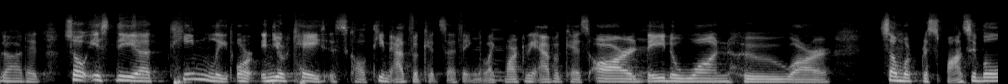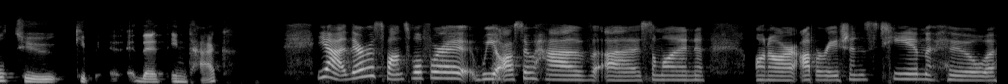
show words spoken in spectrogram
Got it. So is the uh, team lead, or in your case, it's called team advocates, I think, like Mhm. marketing advocates, are Mhm. they the one who are somewhat responsible to keep uh, that intact? Yeah, they're responsible for it. We also have uh, someone on our operations team who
